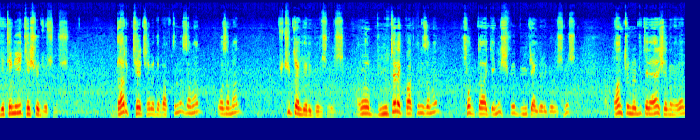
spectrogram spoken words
yeteneği keşfediyorsunuz. Dar çerçevede baktığınız zaman o zaman küçük yerleri görürsünüz. Ama büyüterek baktığınız zaman çok daha geniş ve büyük yerleri görürsünüz. Antrenör bir kere her şeyden evvel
